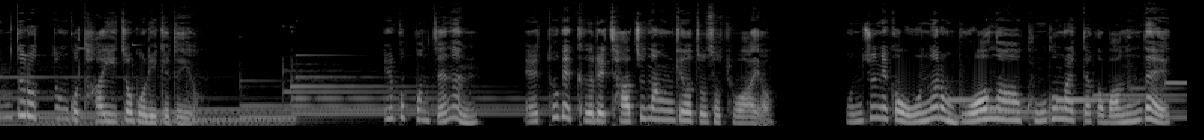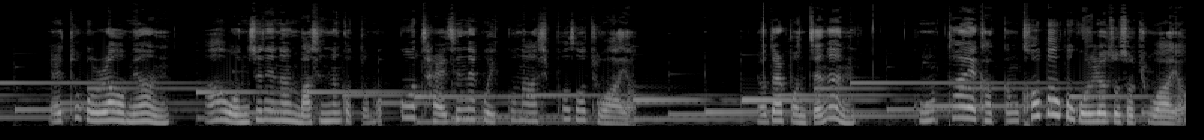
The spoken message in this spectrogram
힘들었던 거 다 잊어버리게 돼요. 일곱 번째는 엘톡에 글을 자주 남겨줘서 좋아요. 원준이가 오늘은 뭐하나 궁금할 때가 많은데 엘톡 올라오면 아 원준이는 맛있는 것도 먹고 잘 지내고 있구나 싶어서 좋아요. 여덟 번째는 공카에 가끔 커버곡 올려줘서 좋아요.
